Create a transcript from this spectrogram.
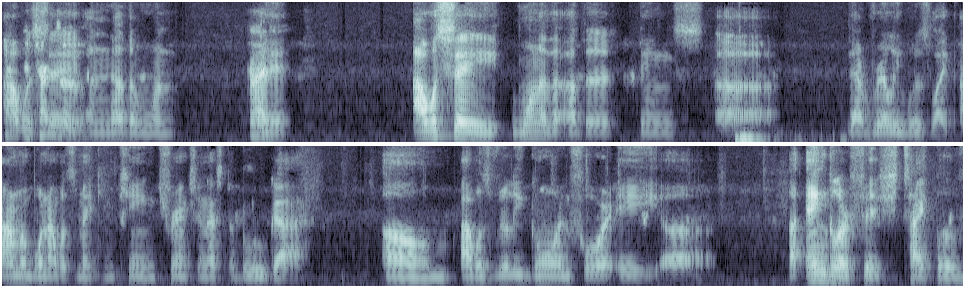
I would say of- another one. Go ahead. I would say one of the other things uh, that really was like I remember when I was making King Trench, and that's the blue guy. Um, I was really going for a uh, a anglerfish type of,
